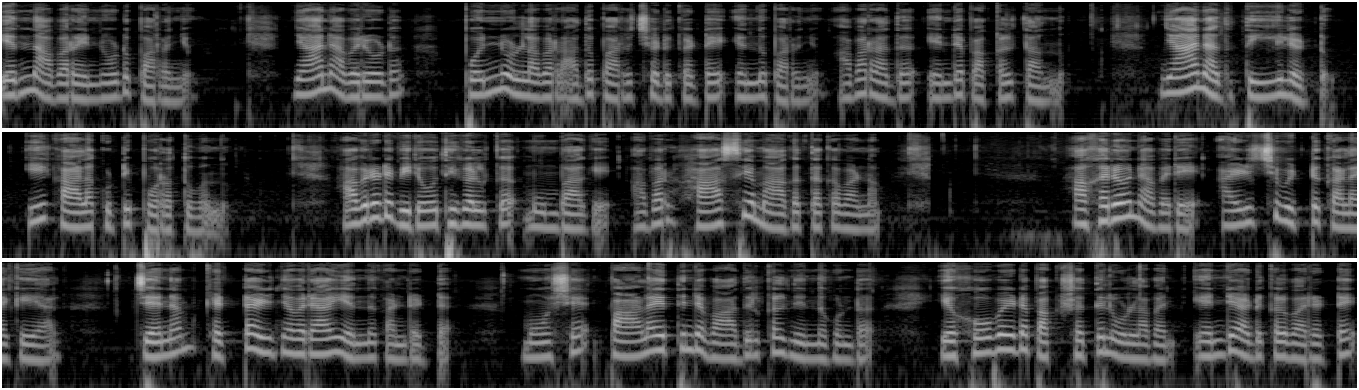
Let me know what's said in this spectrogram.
എന്ന് അവർ എന്നോട് പറഞ്ഞു. ഞാൻ അവരോട് പൊന്നുള്ളവർ അത് പറിച്ചെടുക്കട്ടെ എന്ന് പറഞ്ഞു. അവർ അത് എന്റെ പക്കൽ തന്നു. ഞാനത് തീയിലിട്ടു. ഈ കാളക്കുട്ടി പുറത്തു വന്നു. അവരുടെ വിരോധികൾക്ക് മുമ്പാകെ അവർ ഹാസ്യമാകത്തക്കവണ്ണം. അഹരോൻ അവരെ അഴിച്ചുവിട്ട് കളകയാൽ ജനം കെട്ടഴിഞ്ഞവരായി എന്ന് കണ്ടിട്ട് മോശെ പാളയത്തിന്റെ വാതിൽക്കൽ നിന്നുകൊണ്ട് യഹോവയുടെ പക്ഷത്തിൽ ഉള്ളവൻ എന്റെ അടുക്കൽ വരട്ടെ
